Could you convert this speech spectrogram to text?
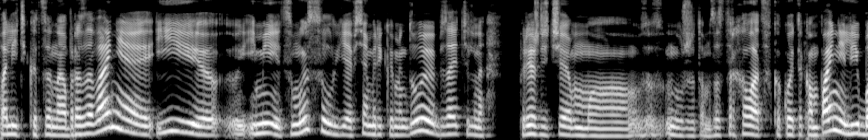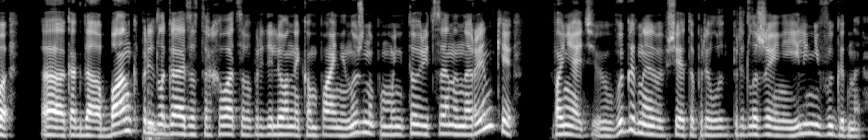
политика ценообразования, и э, имеет смысл, я всем рекомендую обязательно, прежде чем э, ну, уже там застраховаться в какой-то компании, либо э, когда банк предлагает застраховаться в определенной компании, нужно помониторить цены на рынке, понять, выгодное вообще это предложение или невыгодное.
